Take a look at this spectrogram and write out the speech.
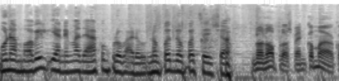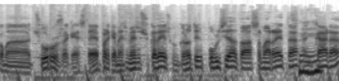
una mòbil i anem allà a comprovar-ho. No pot, no pot ser això. No, no, però es ven com a, com a xurros, aquesta, eh? Perquè, a més a més, això que deies, com que no té publicitat a la samarreta, Sí. encara,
